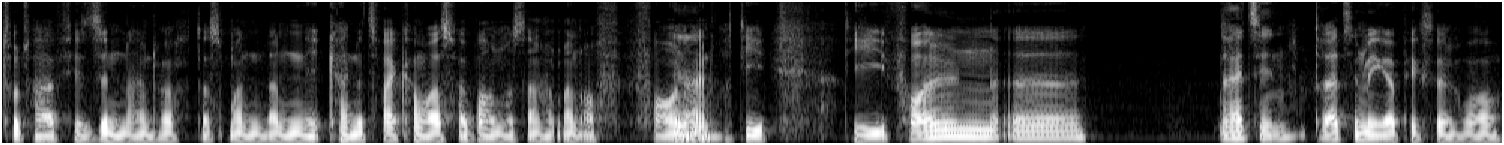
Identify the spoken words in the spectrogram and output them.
total viel Sinn einfach, dass man dann ne- keine zwei Kameras verbauen muss, dann hat man auch vorne Ja. einfach die, die vollen äh, 13. 13 Megapixel, wow.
